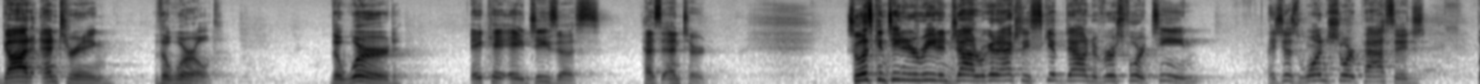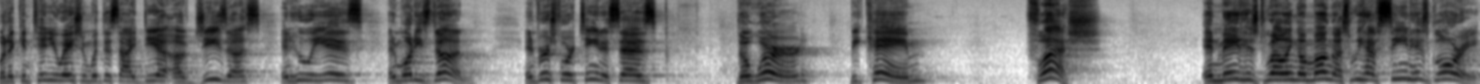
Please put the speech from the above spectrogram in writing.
God entering the world. The Word, aka Jesus, has entered. So let's continue to read in John. We're going to actually skip down to verse 14. It's just one short passage, but a continuation with this idea of Jesus and who he is and what he's done. In verse 14, it says, The Word became flesh and made his dwelling among us. We have seen his glory,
